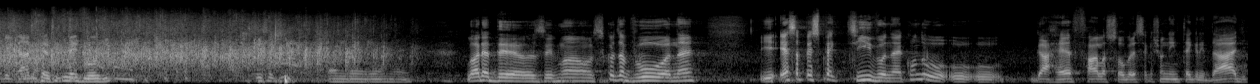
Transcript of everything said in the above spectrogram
Obrigado, que eu fico nervoso. Isso aqui. Amém, amém. Glória a Deus, irmãos. Coisa boa, né? E essa perspectiva, né? Quando o, o, Garré fala sobre essa questão de integridade,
